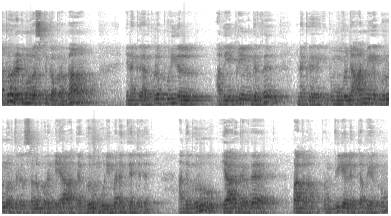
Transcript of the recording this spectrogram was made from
அப்புறம் ரெண்டு மூணு வருஷத்துக்கு அப்புறம் தான் எனக்கு அதுக்குள்ள புரிதல் அது எப்படிங்கிறது எனக்கு இப்போ உங்கள்கிட்ட ஆன்மீக குருன்னு ஒருத்தர் சொல்ல போகிறோம் இல்லையா? அந்த குரு மூலியமாக எனக்கு தெரிஞ்சது. அந்த குரு யாருங்கிறத பார்க்கலாம். இப்போ வீடியோ அப்போ போயிருக்கும்.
